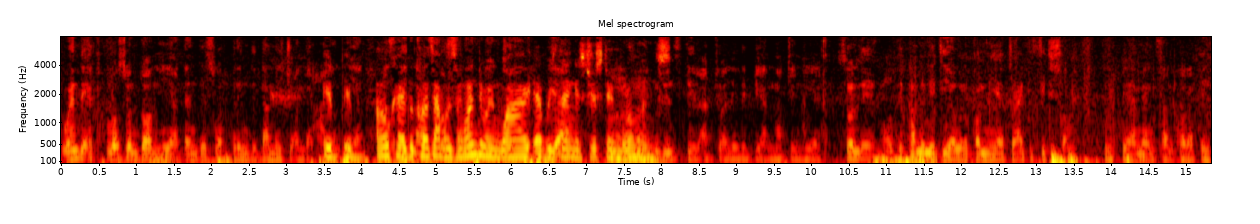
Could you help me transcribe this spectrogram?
when the explosion done here, then this would bring the damage on the It, island it, here. okay, But still now because I was wondering why everything yeah. is just in Mhm. ruins. couldn't still actually repair nothing here. So all the community here will come here try to fix some repairments and other things.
